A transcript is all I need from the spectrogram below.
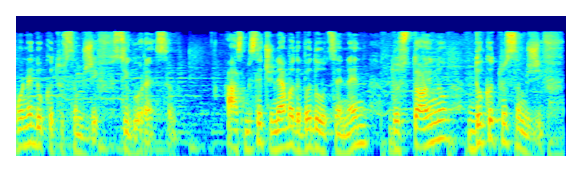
поне докато съм жив. Сигурен съм. Аз мисля, че няма да бъда оценен достойно, докато съм жив.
